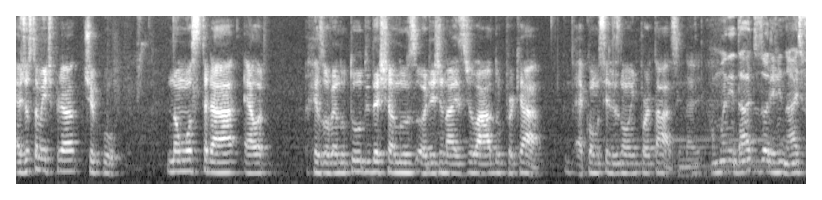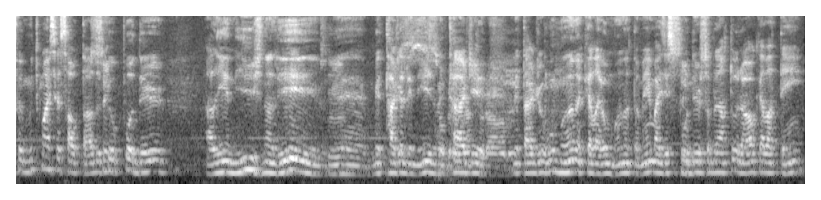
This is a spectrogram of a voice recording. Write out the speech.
é justamente pra, tipo, não mostrar ela resolvendo tudo e deixando os originais de lado, porque, ah, é como se eles não importassem, né? A humanidade dos originais foi muito mais ressaltado Sim. que o poder alienígena ali, é, metade alienígena, metade, né? metade humana, que ela é humana também, mas esse Sim. poder sobrenatural que ela tem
